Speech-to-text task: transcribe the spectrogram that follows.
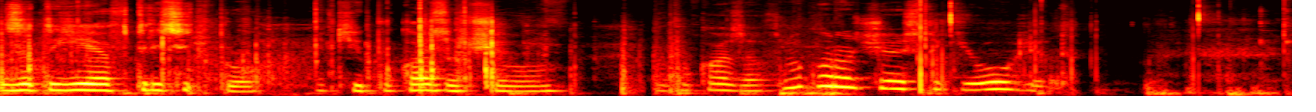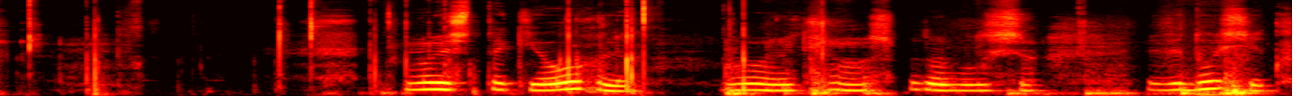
ZTE F30 Pro, який показував, чи вам не показував. Ну, коротше, ось такий огляд. Ну, ось такий огляд. Ну, якщо вам сподобався відосик,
